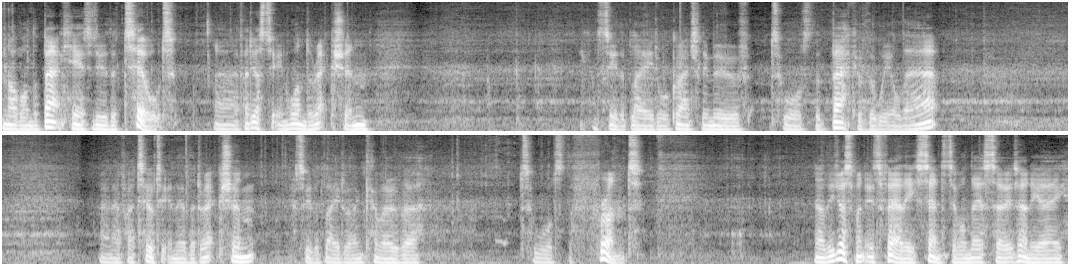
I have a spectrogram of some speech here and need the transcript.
knob on the back here to do the tilt. Uh, if I adjust it in one direction, you can see the blade will gradually move towards the back of the wheel there. And if I tilt it in the other direction, you see the blade will then come over towards the front. Now the adjustment is fairly sensitive on this, so it's only a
